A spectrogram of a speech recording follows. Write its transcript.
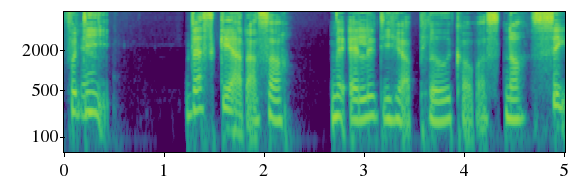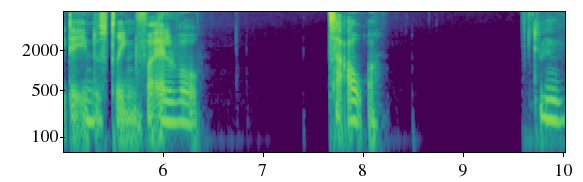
fordi ja. hvad sker der så med alle de her pladecovers, når CD-industrien for alvor tager over? Øhm,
